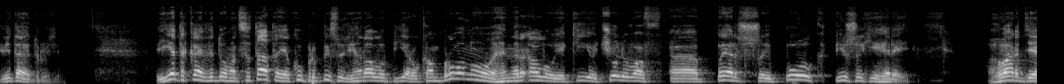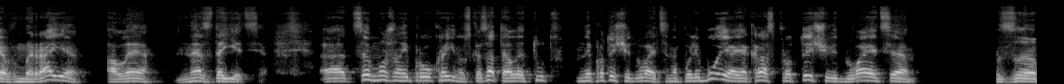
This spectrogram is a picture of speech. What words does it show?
Вітаю, друзі. Є така відома цитата, яку приписують генералу П'єру Камброну, генералу, який очолював е, перший полк піших ігерей. Гвардія вмирає, але не здається. Е, це можна і про Україну сказати, але тут не про те, що відбувається на полі бою, а якраз про те, що відбувається з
